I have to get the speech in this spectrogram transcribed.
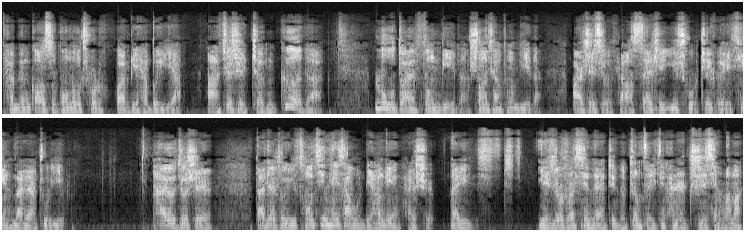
它跟高速公路出入口关闭还不一样啊，就是整个的路段封闭的双向封闭的二十九条三十一处，这个也提醒大家注意。还有就是，大家注意，从今天下午两点开始，那。也就是说，现在这个政策已经开始执行了嘛？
